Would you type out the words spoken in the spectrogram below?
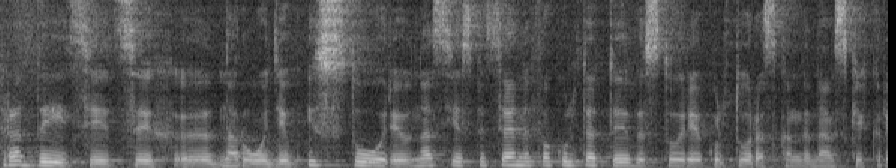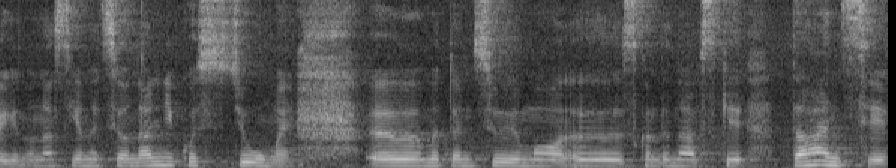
традиції цих е, народів, історію. У нас є спеціальний факультатив історія, культура скандинавських країн. У нас є національні костюми. Е, Ми танцюємо е, скандинавські танці,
